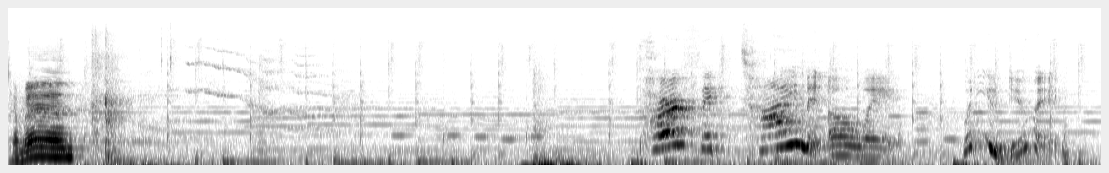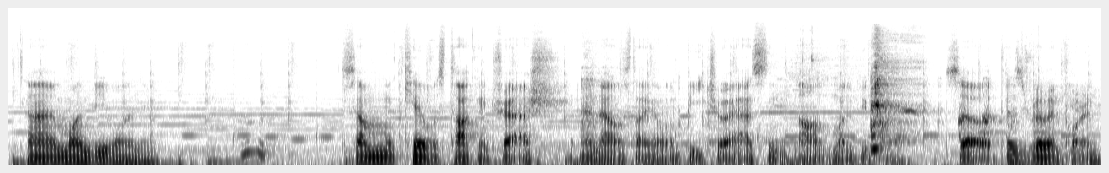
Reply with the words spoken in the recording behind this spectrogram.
Come in. Perfect timing. Oh wait, what are you doing? I'm 1v1. Ooh. Some kid was talking trash and I was like, I'm gonna beat your ass in on 1v1. so this is really important.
